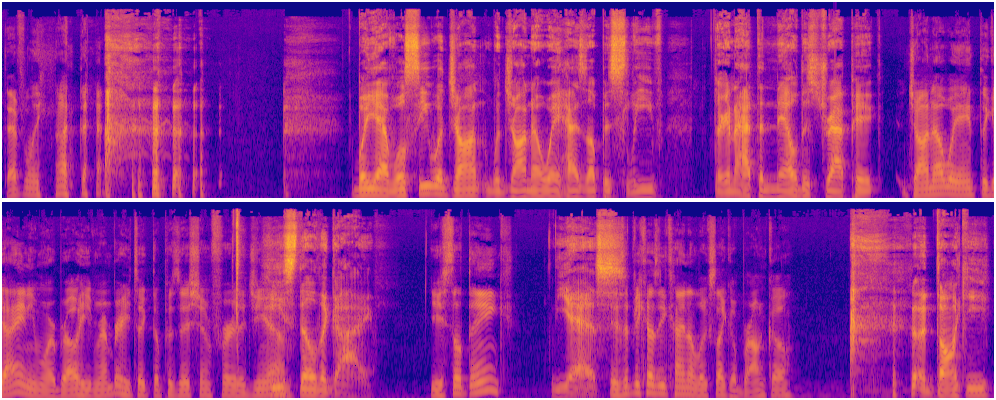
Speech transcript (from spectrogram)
Definitely not that. but yeah, we'll see what John what John Elway has up his sleeve. They're gonna have to nail this draft pick. John Elway ain't the guy anymore, bro. He remember he took the position for the GM. He's still the guy. You still think? Yes. Is it because he kind of looks like a Bronco? a donkey?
